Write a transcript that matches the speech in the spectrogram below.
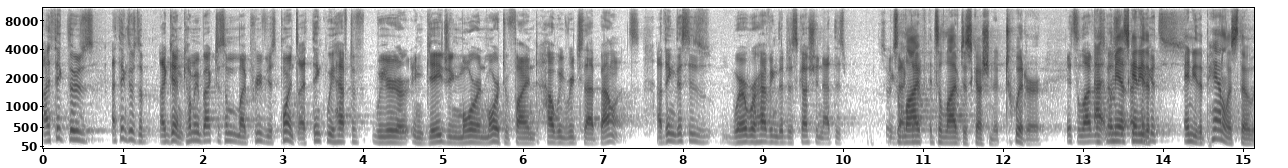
I think there's, I think there's a, again, coming back to some of my previous points, I think we have to, we are engaging more and more to find how we reach that balance. I think this is where we're having the discussion at this. So it's a live, it's a live discussion at Twitter. It's a live Uh, discussion. Let me ask any of, the, any of the panelists, though,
